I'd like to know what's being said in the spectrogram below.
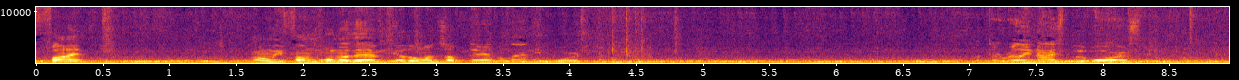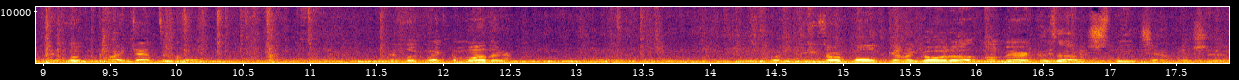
Find I only found one of them. The other one's up there in the landing board. But they're really nice blue bars. They look identical. They look like the mother. But these are both gonna go to America's Average Speed Championship.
